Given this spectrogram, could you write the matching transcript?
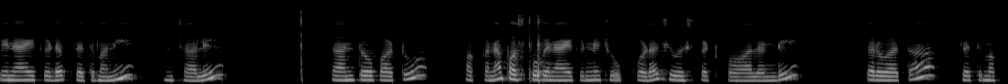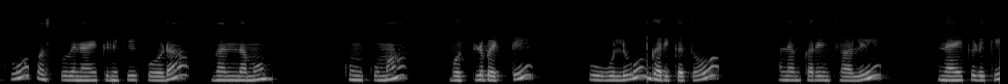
వినాయకుడి ప్రతిమని ఉంచాలి. దాంతోపాటు పక్కన పసుపు వినాయకుడిని చూ కూడా చూసి పెట్టుకోవాలండి. తర్వాత ప్రతిమకు పసుపు వినాయకునికి కూడా గంధము కుంకుమ బొట్లు పెట్టి పువ్వులు గరికతో అలంకరించాలి. వినాయకుడికి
